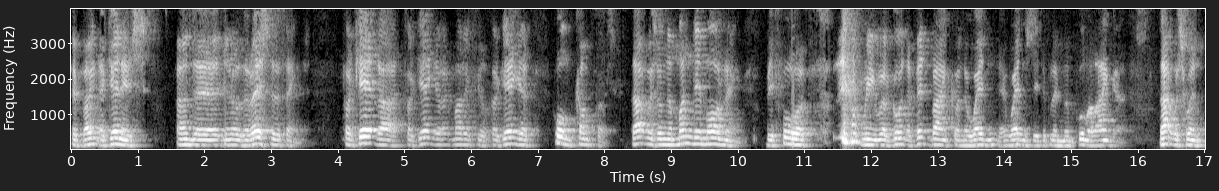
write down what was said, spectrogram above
the pint of Guinness, and uh, you know the rest of the things. Forget that. Forget you're at Murrayfield. Forget your home comforts. That was on the Monday morning before we were going to Witbank on the Wednesday to play Mpumalanga. That was when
